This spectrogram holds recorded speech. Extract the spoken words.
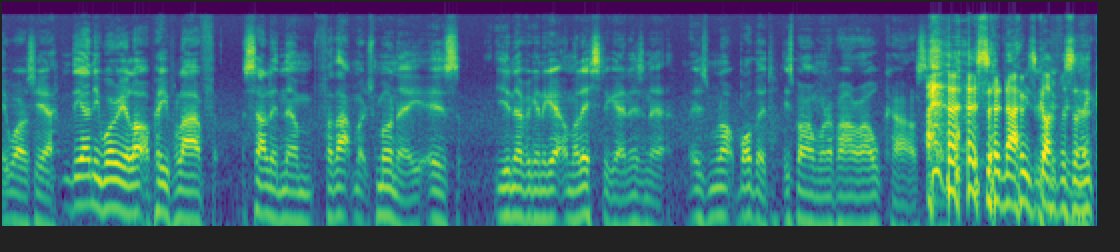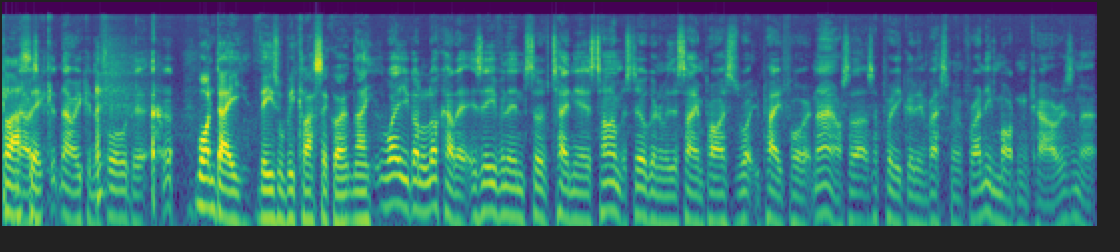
It was, yeah. The only worry a lot of people have selling them for that much money is you're never going to get on the list again, isn't it? He's not bothered. He's buying one of our old cars. so now he's gone for something Now he's- classic. Now he can afford it. One day these will be classic, won't they? the way you've got to look at it is even in sort of 10 years' time, it's still going to be the same price as what you paid for it now. So that's a pretty good investment for any modern car, isn't it?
